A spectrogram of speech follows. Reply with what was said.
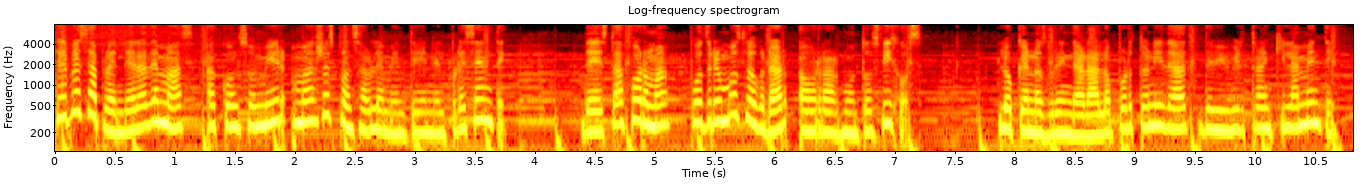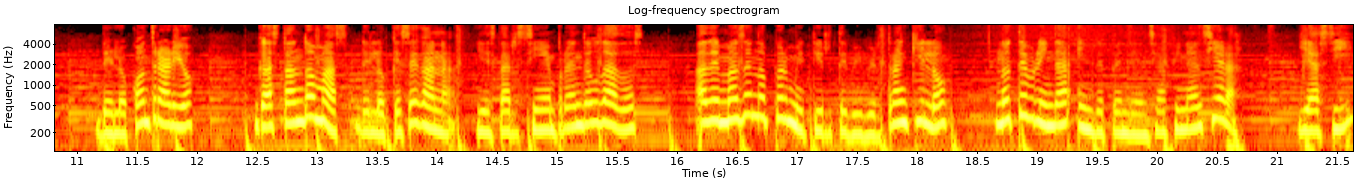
Debes aprender además a consumir más responsablemente en el presente. De esta forma podremos lograr ahorrar montos fijos, lo que nos brindará la oportunidad de vivir tranquilamente. De lo contrario, gastando más de lo que se gana y estar siempre endeudados, además de no permitirte vivir tranquilo, no te brinda independencia financiera y así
